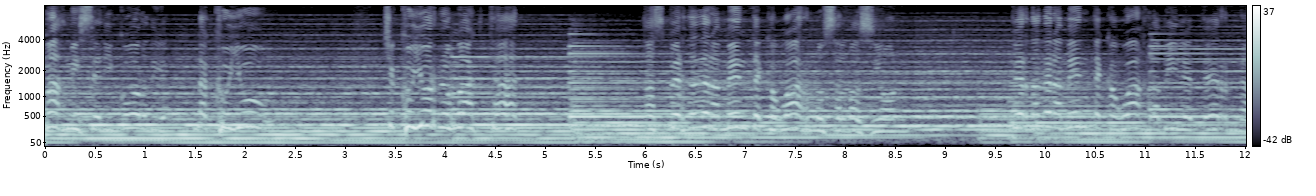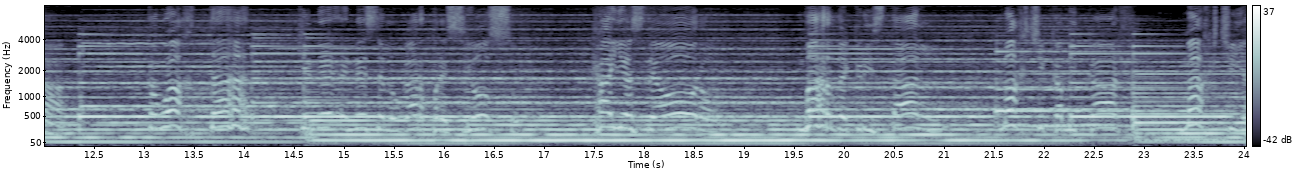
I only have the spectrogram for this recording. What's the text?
más misericordia, takuyu, chekuyur no maktat, haz verdaderamente la salvación, verdaderamente kawar la vida eterna, calles de oro, mar de cristal, machchi kamikash, machchi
